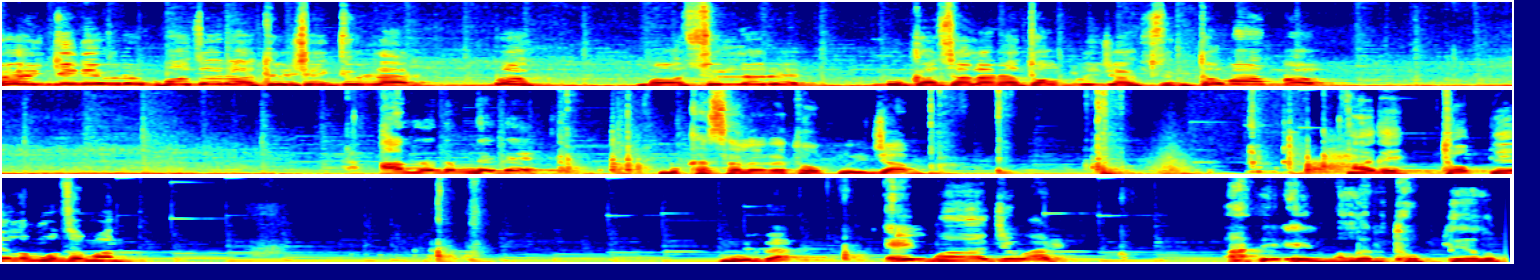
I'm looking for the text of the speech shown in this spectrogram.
Ben gidiyorum pazara teşekkürler. Bak mahsulleri bu kasalara toplayacaksın tamam mı? Anladım dede. Bu kasalara toplayacağım. Hadi toplayalım o zaman. Burada elma ağacı var. Hadi elmaları toplayalım.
